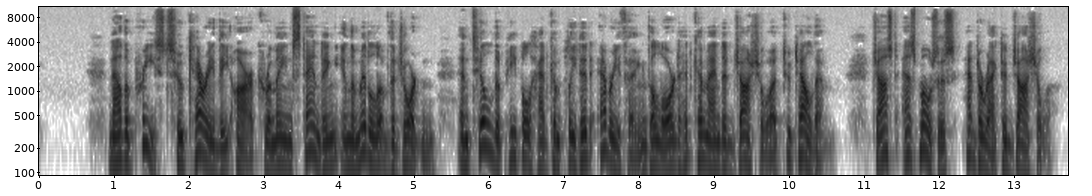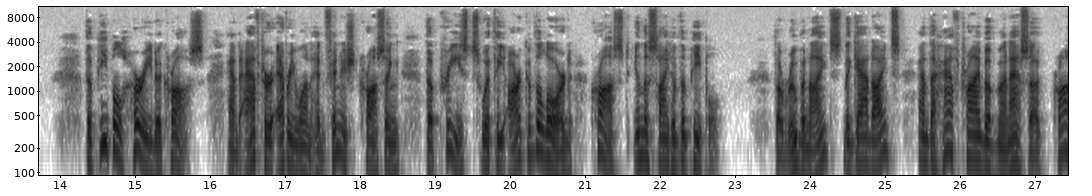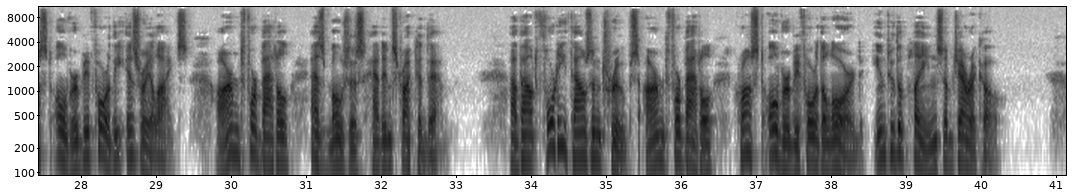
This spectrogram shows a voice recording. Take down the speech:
Now the priests who carried the ark remained standing in the middle of the Jordan until the people had completed everything the Lord had commanded Joshua to tell them, just as Moses had directed Joshua. The people hurried across, and after everyone had finished crossing, the priests with the ark of the Lord crossed in the sight of the people. The Reubenites, the Gadites, and the half tribe of Manasseh crossed over before the Israelites, armed for battle as Moses had instructed them. About forty thousand troops armed for battle crossed over before the Lord into the plains of Jericho.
